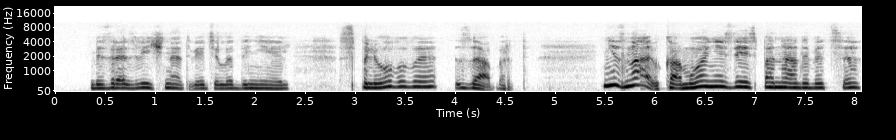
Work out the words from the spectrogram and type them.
— безразлично ответила Даниэль, сплевывая за борт. Не знаю, кому они здесь понадобятся.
